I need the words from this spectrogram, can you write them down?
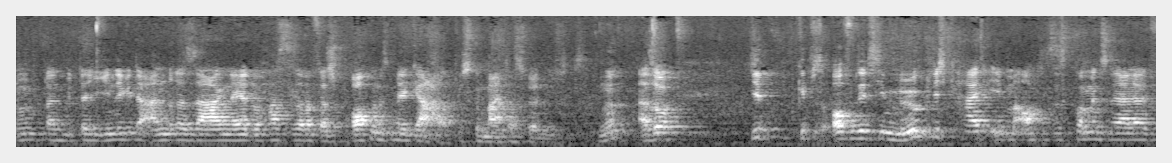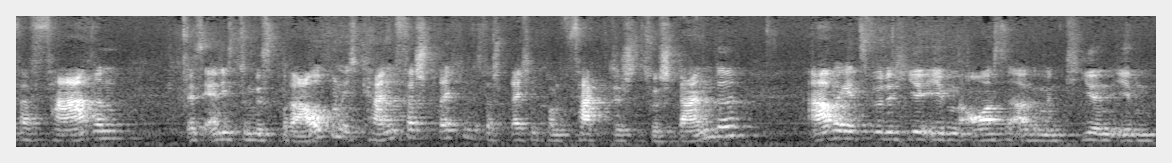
Und dann wird derjenige, der andere sagen, naja, du hast es aber versprochen, ist mir egal, ob du es gemeint hast oder nicht. Also hier gibt es offensichtlich die Möglichkeit, eben auch dieses konventionelle Verfahren letztendlich zu missbrauchen. Ich kann versprechen, das Versprechen kommt faktisch zustande, aber jetzt würde hier eben außen argumentieren, eben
